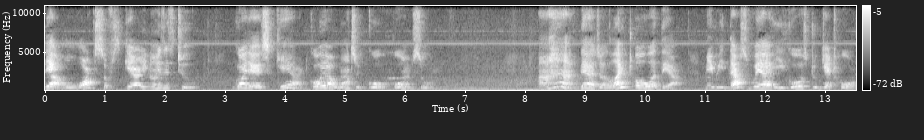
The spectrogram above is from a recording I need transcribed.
There are lots of scary noises too. Goya is scared. Goya wants to go home soon. Aha, there's a light over there. Maybe that's where he goes to get home.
